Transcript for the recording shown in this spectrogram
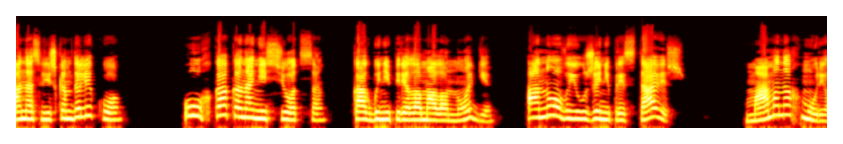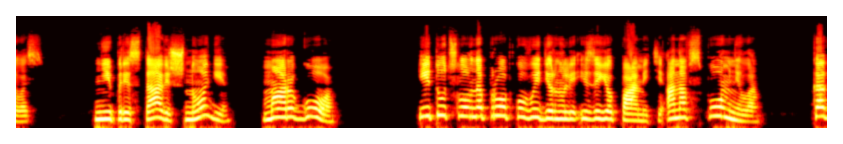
она слишком далеко. Ух, как она несется! Как бы не переломала ноги, а новые уже не приставишь. Мама нахмурилась. Не приставишь ноги? Марго! И тут словно пробку выдернули из ее памяти. Она вспомнила, как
